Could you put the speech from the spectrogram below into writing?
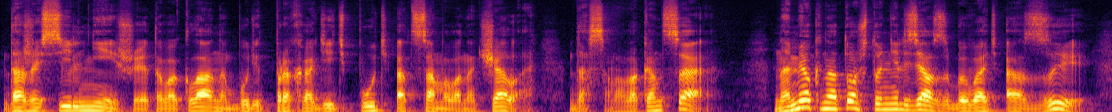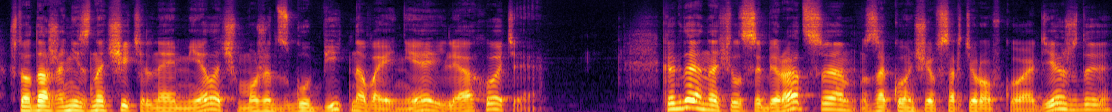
Даже сильнейший этого клана будет проходить путь от самого начала до самого конца. Намек на то, что нельзя забывать азы, что даже незначительная мелочь может сгубить на войне или охоте. Когда я начал собираться, закончив сортировку одежды,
